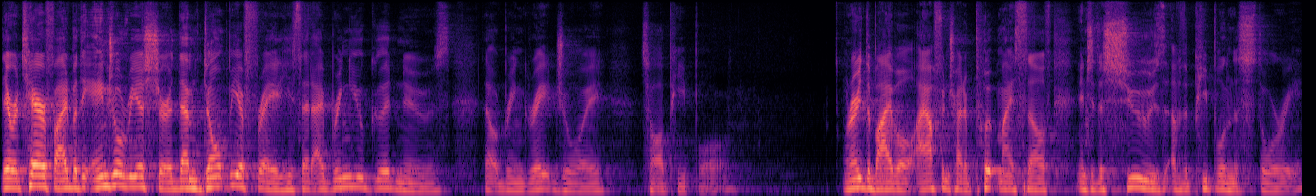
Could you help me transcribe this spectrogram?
They were terrified, but the angel reassured them Don't be afraid. He said, I bring you good news that will bring great joy to all people. When I read the Bible, I often try to put myself into the shoes of the people in the story.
